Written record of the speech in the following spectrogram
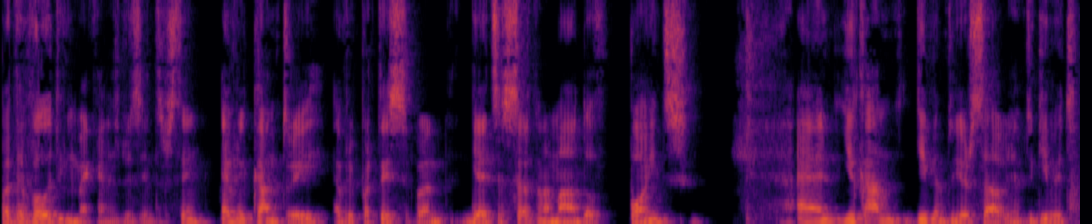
But the voting mechanism is interesting. Every country, every participant gets a certain amount of points. And you can't give them to yourself. You have to give it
